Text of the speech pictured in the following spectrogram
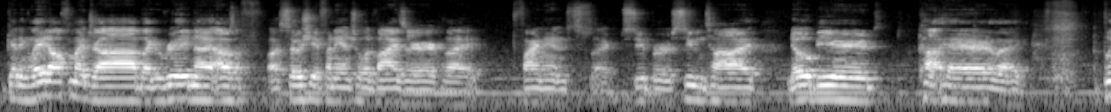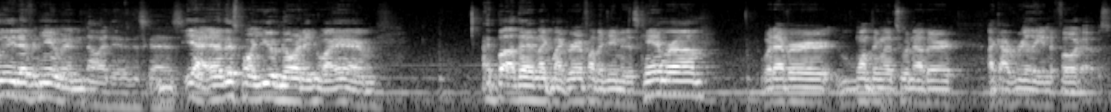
getting laid off of my job. Like really nice. I was a f- associate financial advisor. Like finance, like super suit and tie, no beard, cut hair, like completely different human. No idea who this guy is. Yeah, and at this point, you have no idea who I am. I but then like my grandfather gave me this camera, whatever. One thing led to another. I got really into photos.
